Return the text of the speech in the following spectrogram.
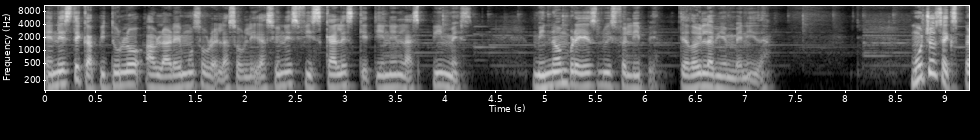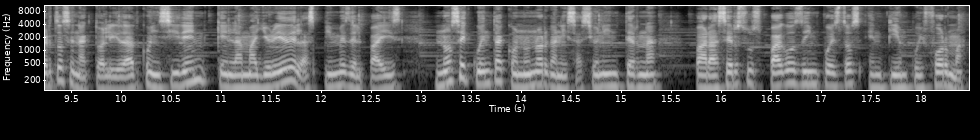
En este capítulo hablaremos sobre las obligaciones fiscales que tienen las pymes. Mi nombre es Luis Felipe, te doy la bienvenida. Muchos expertos en actualidad coinciden que en la mayoría de las pymes del país no se cuenta con una organización interna para hacer sus pagos de impuestos en tiempo y forma,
